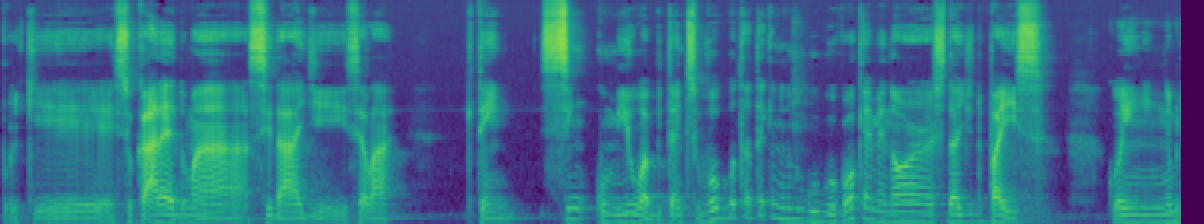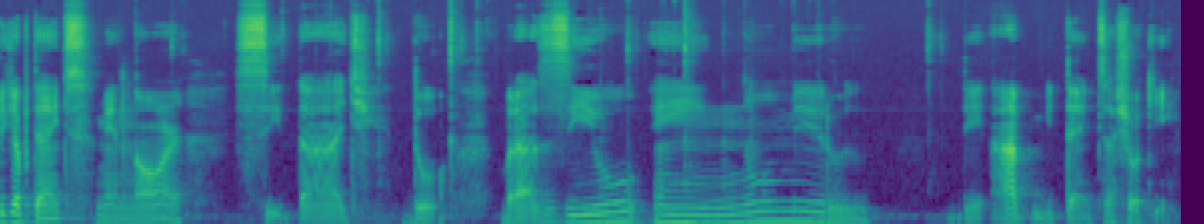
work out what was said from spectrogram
Porque se o cara é de uma cidade, sei lá, que tem 5 mil habitantes, vou botar até aqui no Google qual é a menor cidade do país. Em número de habitantes. Menor cidade do Brasil em número de habitantes. Achou aqui.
